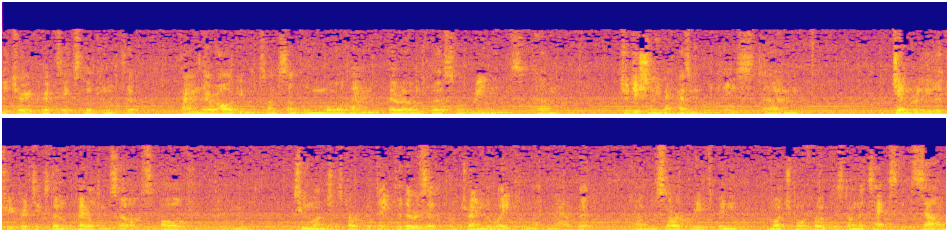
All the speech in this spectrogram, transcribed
literary critics looking to found their arguments on something more than their own personal readings. Um, traditionally, that hasn't been the case. Um, generally, literary critics don't avail themselves of um, too much historical data. There is a, a trend away from that historically, it's been much more focused on the text itself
